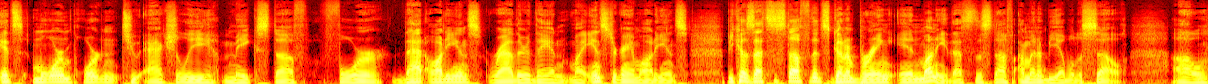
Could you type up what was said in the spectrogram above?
it's more important to actually make stuff for that audience rather than my Instagram audience because that's the stuff that's going to bring in money. That's the stuff I'm going to be able to sell. Uh,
